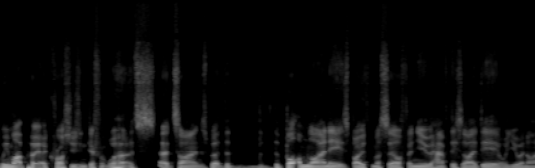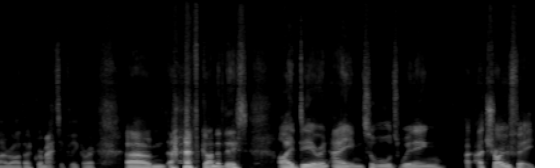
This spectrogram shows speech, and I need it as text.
We might put it across using different words at times, but the, the the bottom line is both myself and you have this idea, or you and I rather, grammatically correct, um, have kind of this idea and aim towards winning a, a trophy.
